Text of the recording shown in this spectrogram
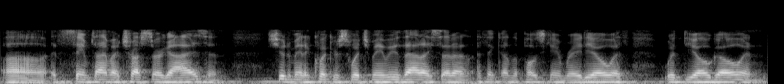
uh, at the same time, I trust our guys and should have made a quicker switch maybe with that. I said on, I think on the post game radio with with Diogo, and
